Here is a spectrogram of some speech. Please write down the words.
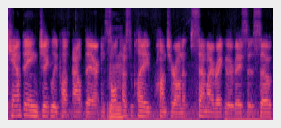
camping Jigglypuff out there, and Salt Mhm. has to play Hunter on a semi-regular basis. So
